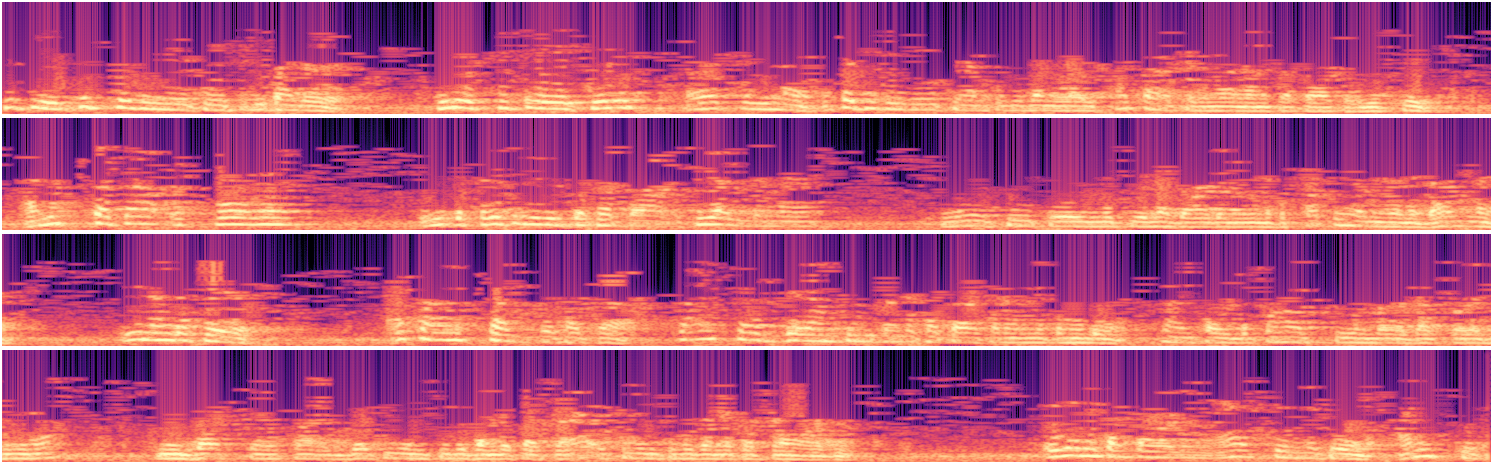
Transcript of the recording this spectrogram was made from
සිටි සිත්තු විනෝදයේ පිළිබඳව මේ සිතේ කෙලෙස් ඇතිවෙන උපදින වේචන පිළිබඳව කතා කරනවා නම් කතා කරන්නේ. අනිත් කතා ඔක්කොම ඒක ප්‍රතිවිරුද්ධ කතා සියල්ලම මේ සිතේ ඉන්න කියලා බාඩනකට කතා වෙන ගන්න. ඊළඟට අසංසබ්ද කතා. සංසබ්දයන් පිළිබඳ කතා කරන්න කොහොමද? සංසබ්ද පහක් තියෙන බව දක්වලා තියෙනවා. මේ දක්ෂතා දෙතියන් පිළිබඳ කතා, ඒකෙන් පිළිබඳ කතා ආදී. එවැනි කතා වලින් ඈත් වෙන්න ඕන. අනිත් එක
